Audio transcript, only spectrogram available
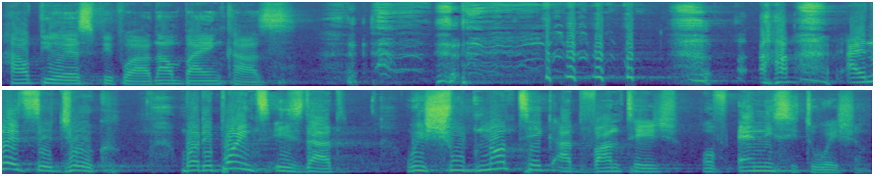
how POS people are now buying cars. I know it's a joke, but the point is that we should not take advantage of any situation.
